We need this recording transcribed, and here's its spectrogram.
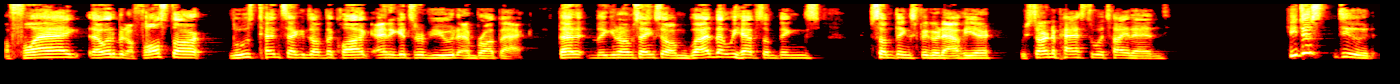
a flag. That would have been a false start, lose 10 seconds off the clock and it gets reviewed and brought back. That, you know what I'm saying? So I'm glad that we have some things, some things figured out here. We're starting to pass to a tight end. He just, dude,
